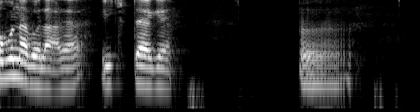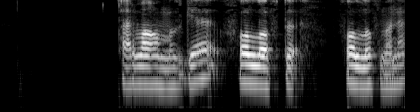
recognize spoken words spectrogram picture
obuna bo'ladi youtubedagi e, tarmog'imizga followni follow mana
